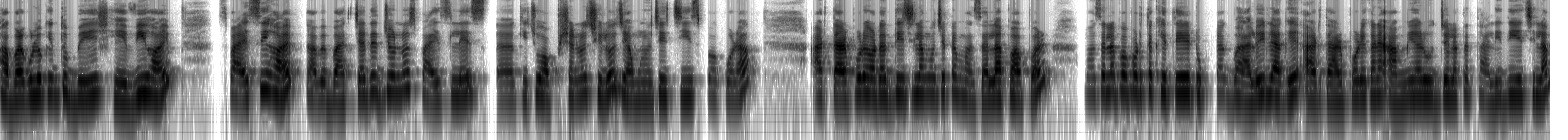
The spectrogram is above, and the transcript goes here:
খাবারগুলো কিন্তু বেশ হেভি হয় স্পাইসি হয়, তবে বাচ্চাদের জন্য স্পাইসলেস কিছু অপশানও ছিল, যেমন হচ্ছে চিজ পকোড়া। আর তারপরে অর্ডার দিয়েছিলাম হচ্ছে একটা মশালা পাপড়। মশালা পাঁপড় তো খেতে টুকটাক ভালোই লাগে, আর তারপরে এখানে আমি আর উজ্জ্বল একটা থালি দিয়েছিলাম,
